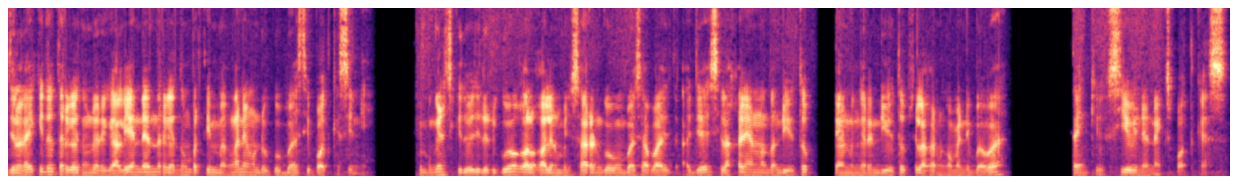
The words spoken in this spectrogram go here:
jelek. Itu tergantung dari kalian dan tergantung pertimbangan yang udah gue bahas di podcast ini ya mungkin segitu aja dari gue kalau kalian punya saran gue mau bahas apa aja silahkan yang nonton di YouTube. Yang dengerin di YouTube silahkan komen di bawah. Thank you. See you in the next podcast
